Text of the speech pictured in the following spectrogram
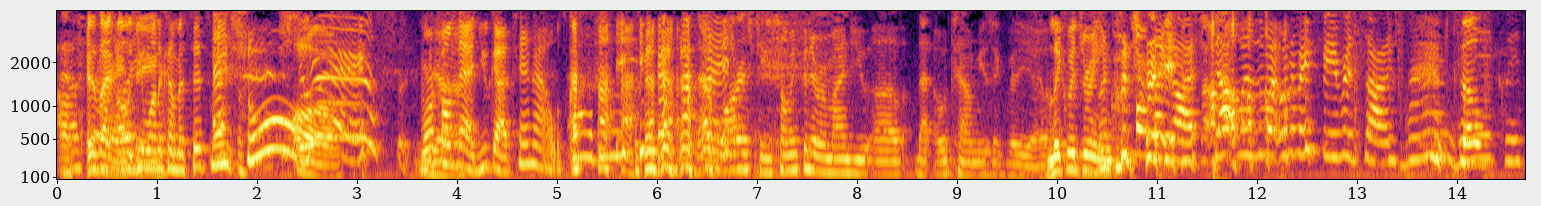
Awesome. It's like, oh, you want to come assist me? Sure. Sure. Work Yeah. on that. You got ten hours. Call me. That water scene. Tell me if it didn't remind you of that O Town music video. Liquid Dreams. Liquid Oh my gosh, that was my, one of my favorite songs. My So- liquid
